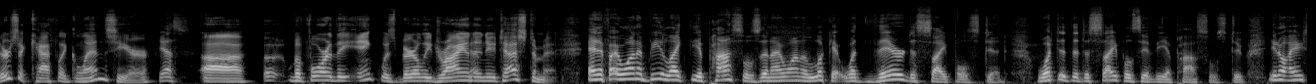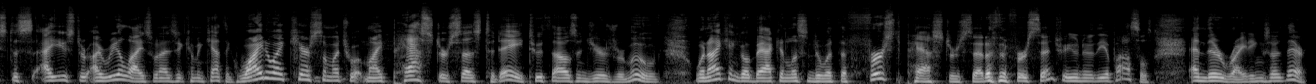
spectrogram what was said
there's a Catholic lens here. Yes. Uh, uh, before the ink was barely dry in yep. the New Testament. And if I want to be like the apostles, then I want to look at what their disciples did. What did the disciples of the apostles do? You know, I used to, I used to, I realized when I was becoming Catholic, why do I care so much what my pastor says today, 2,000 years removed, when I can go back and listen to what the first pastor said of the first century who knew the apostles? And their writings are there.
